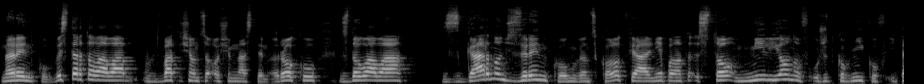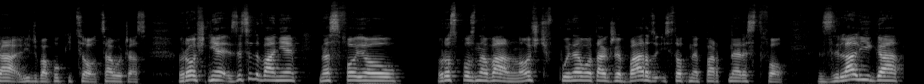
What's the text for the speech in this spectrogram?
na rynku. Wystartowała w 2018 roku, zdołała zgarnąć z rynku, mówiąc kolokwialnie, ponad 100 milionów użytkowników i ta liczba póki co cały czas rośnie, zdecydowanie na swoją rozpoznawalność wpłynęło także bardzo istotne partnerstwo z La Liga,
